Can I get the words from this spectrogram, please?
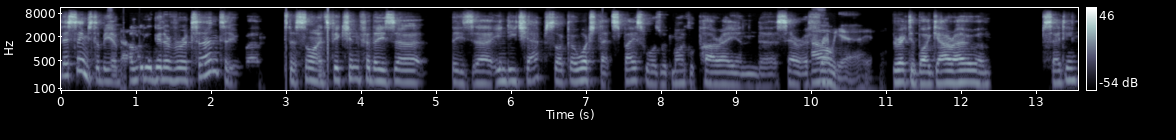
there seems to be a, a little bit of a return to uh, to science fiction for these uh, these uh, indie chaps. Like I watched that Space Wars with Michael Paré and uh, Sarah Oh yeah, yeah. directed by Garo um, Setian.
